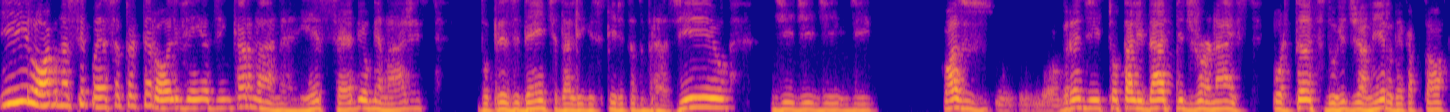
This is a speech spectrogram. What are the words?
E logo na sequência, Torteroli vem a desencarnar, né? E recebe homenagens do presidente da Liga Espírita do Brasil, de, de, de, de quase a grande totalidade de jornais importantes do Rio de Janeiro, da capital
